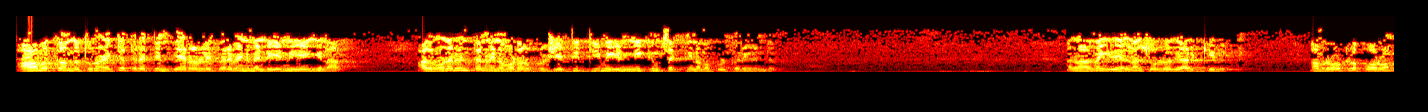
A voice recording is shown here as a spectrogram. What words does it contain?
ஆபத்து அந்த துணை நட்சத்திரத்தின் பேரொருளை பெற வேண்டும் என்று எண்ணி ஏங்கினால் அதன் உணர்வின் தன்மை நம் உடலுக்குள் சேர்த்து தீமையை நீக்கும் சக்தி நமக்குள் பெறுகின்றது. அதனால தான் இதெல்லாம் சொல்வது யார் கீதை? நாம் ரோட்டில் போகிறோம்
